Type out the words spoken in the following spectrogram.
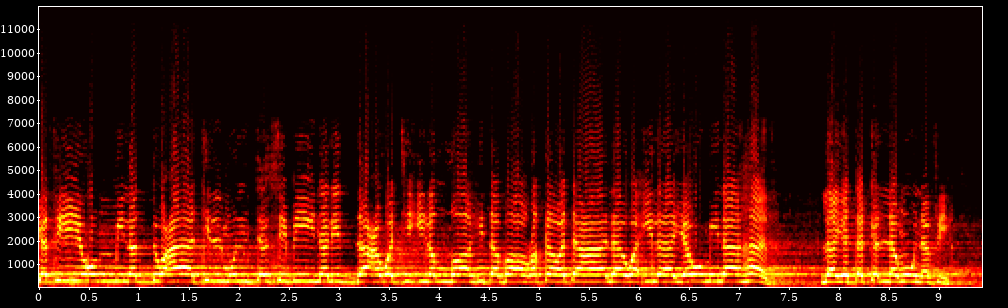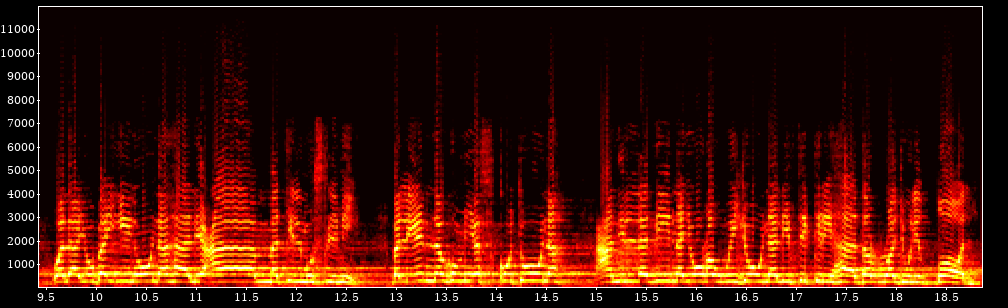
كثير من الدعاة المنتسبين للدعوة إلى الله تبارك وتعالى وإلى يومنا هذا. لا يتكلمون فيه ولا يبينونها لعامة المسلمين بل إنهم يسكتون عن الذين يروجون لفكر هذا الرجل الضال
